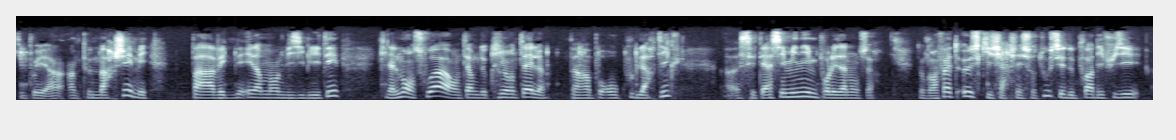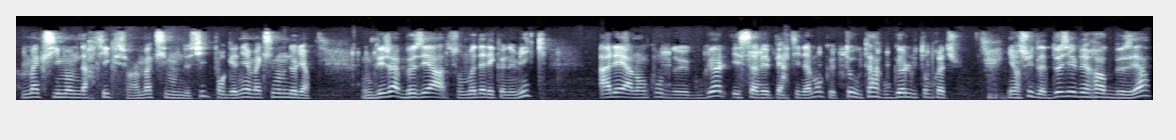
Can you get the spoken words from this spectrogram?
qui pouvaient un, un peu marcher, mais pas avec énormément de visibilité. Finalement, en soi, en termes de clientèle par rapport au coût de l'article, euh, c'était assez minime pour les annonceurs. Donc en fait, eux, ce qu'ils cherchaient surtout, c'est de pouvoir diffuser un maximum d'articles sur un maximum de sites pour gagner un maximum de liens. Donc déjà, Buzzea, son modèle économique, allait à l'encontre de Google et savait pertinemment que tôt ou tard Google lui tomberait dessus. Et ensuite la deuxième erreur de Buzzea,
